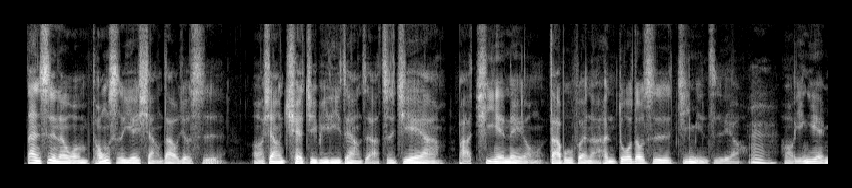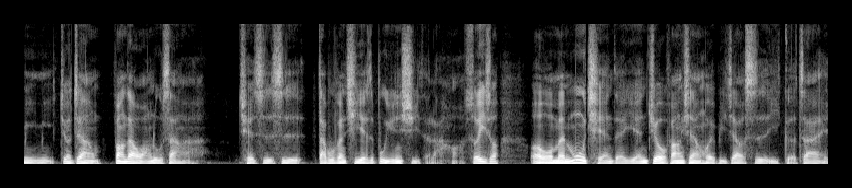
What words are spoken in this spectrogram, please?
但是呢，我们同时也想到，就是哦，像 Chat GPT 这样子啊，直接啊。把企业内容大部分啊，很多都是机密资料，嗯，好、哦，营业秘密就这样放到网络上啊，确实是大部分企业是不允许的啦，哈、哦。所以说，呃，我们目前的研究方向会比较是一个在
